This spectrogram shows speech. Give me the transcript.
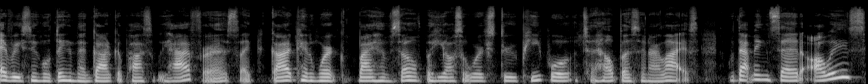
every single thing that God could possibly have for us. Like God can work by himself, but he also works through people to help us in our lives. With that being said, always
